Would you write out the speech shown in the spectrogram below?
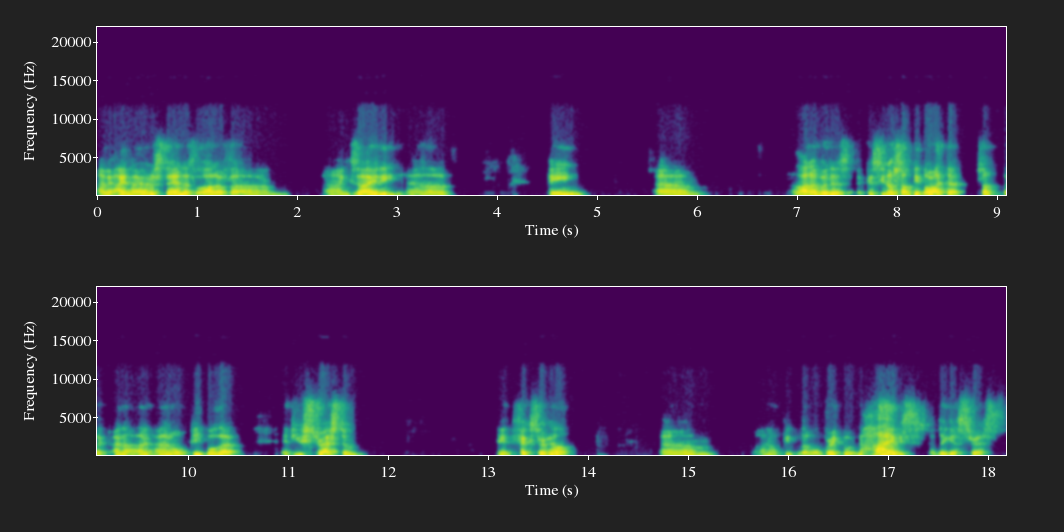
I mean, I, I, understand there's a lot of um, anxiety and a lot of pain. Um, a lot of it is because you know some people are like that. Some like, and I, I know people that if you stress them, it fixes their health. Um, I know people that will break out in hives if they get stressed.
